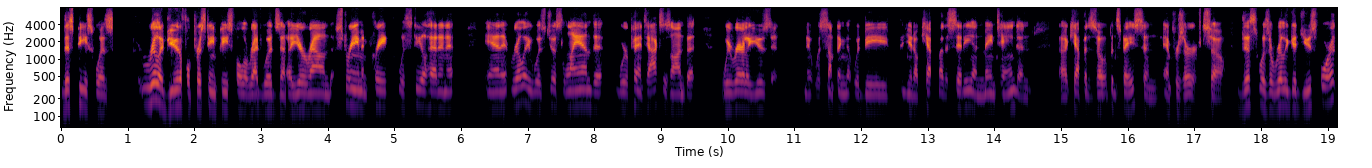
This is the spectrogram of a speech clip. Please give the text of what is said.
This piece was really beautiful, pristine piece full of redwoods and a year-round stream and creek with steelhead in it. And it really was just land that we're paying taxes on, but we rarely used it. And It was something that would be, you know, kept by the city and maintained and uh, kept as open space and, and preserved. So this was a really good use for it,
